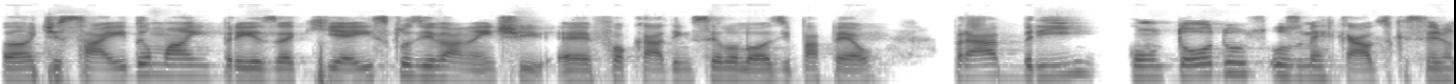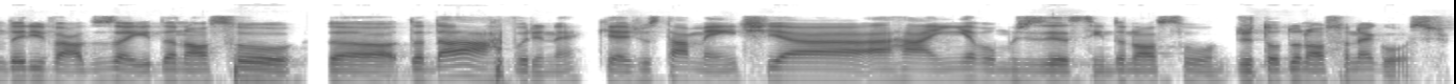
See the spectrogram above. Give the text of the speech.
antes sair de uma empresa que é exclusivamente é, focada em celulose e papel, para abrir com todos os mercados que sejam derivados aí do nosso da, da árvore, né? Que é justamente a, a rainha, vamos dizer assim, do nosso de todo o nosso negócio.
